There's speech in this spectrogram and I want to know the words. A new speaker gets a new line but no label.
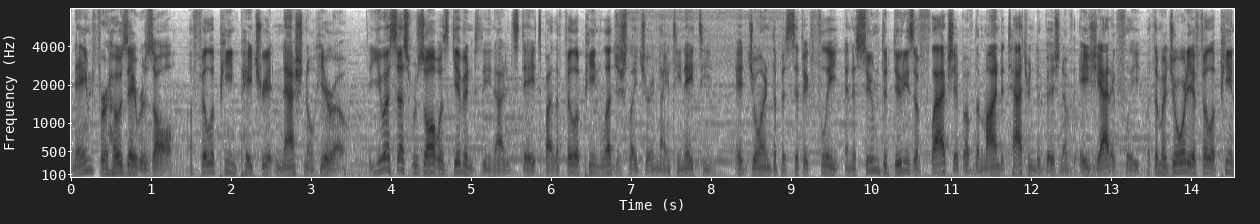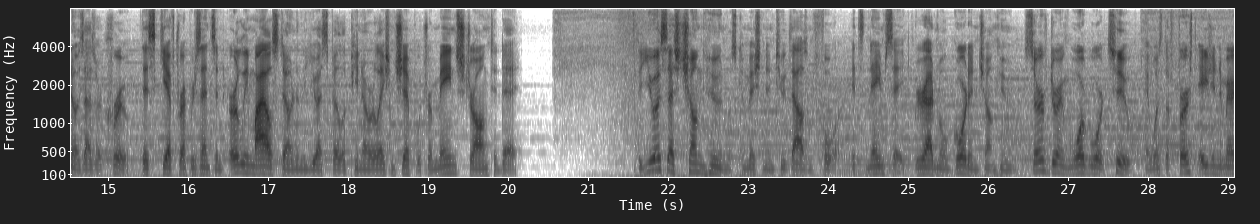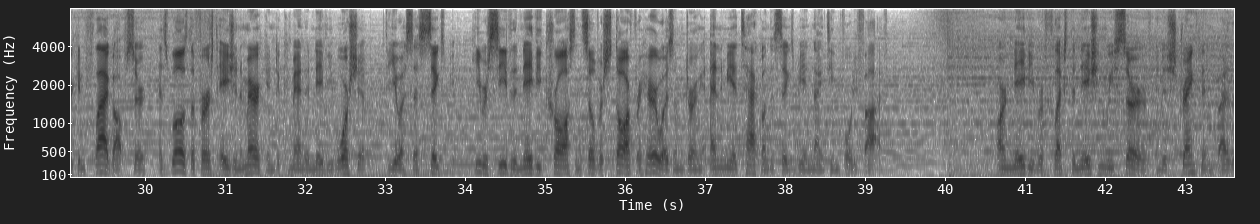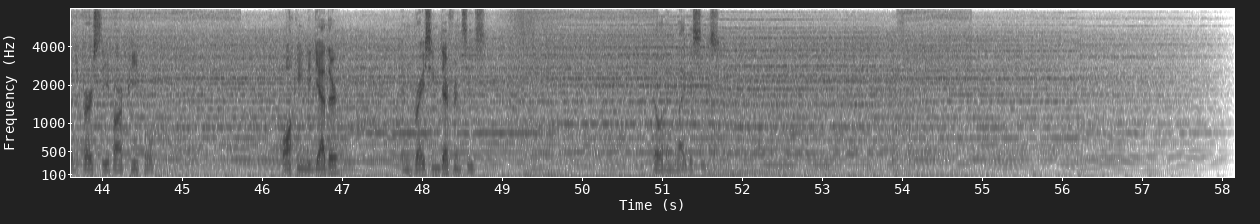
Named for Jose Rizal, a Philippine patriot and national hero, the USS Rizal was given to the United States by the Philippine legislature in 1918. It joined the Pacific Fleet and assumed the duties of flagship of the Mine Detachment Division of the Asiatic Fleet with a majority of Filipinos as her crew. This gift represents an early milestone in the US Filipino relationship which remains strong today. The USS Chung Hoon was commissioned in 2004. Its namesake, Rear Admiral Gordon Chung Hoon, served during World War II and was the first Asian American flag officer, as well as the first Asian American to command a Navy warship, the USS Sigsbee. He received the Navy Cross and Silver Star for heroism during an enemy attack on the Sigsbee in 1945. Our Navy reflects the nation we serve and is strengthened by the diversity of our people. Walking together, embracing differences, building legacies.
